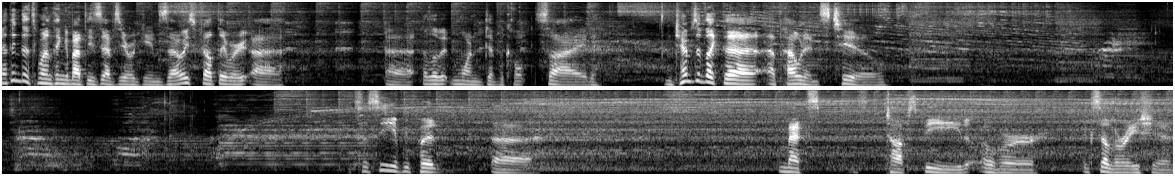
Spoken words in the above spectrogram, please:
I think that's one thing about these F Zero games. I always felt they were uh, uh, a little bit more on the difficult side. In terms of like the opponents too. So see if we put uh, max top speed over acceleration.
